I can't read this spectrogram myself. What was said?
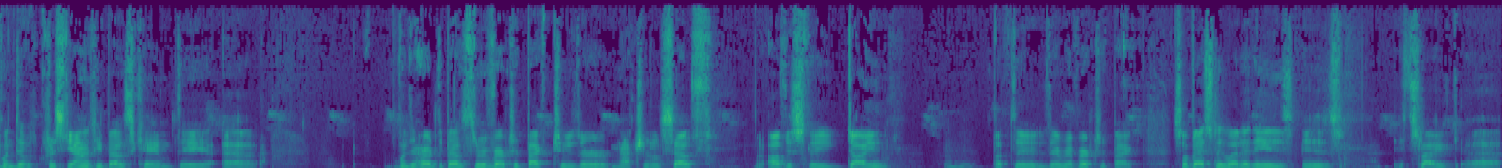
when the Christianity bells came, they, uh, when they heard the bells, they reverted back to their natural self, obviously dying, but they, they reverted back. So basically, what it is, is it's like. Uh,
